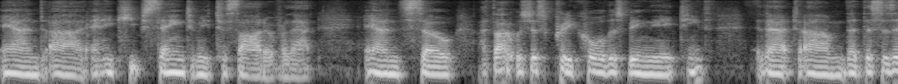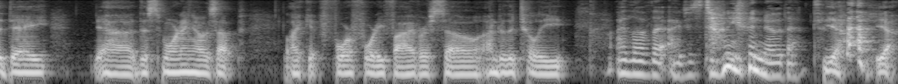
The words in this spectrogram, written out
and uh, and he keeps saying to me "tasad" over that. And so I thought it was just pretty cool. This being the 18th, that um, that this is a day. Uh, this morning I was up like at 4:45 or so under the tallit. I love that. I just don't even know that. Yeah, yeah.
